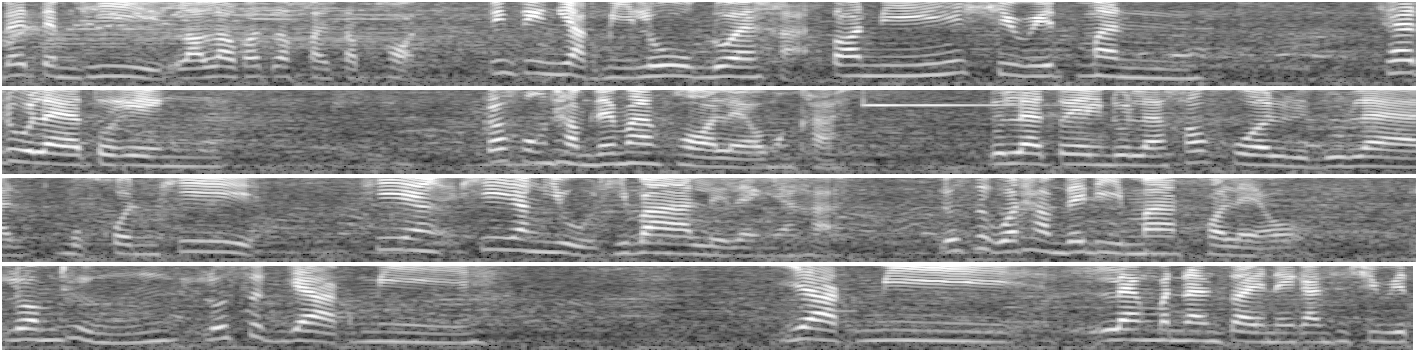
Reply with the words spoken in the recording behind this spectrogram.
ได้เต็มที่แล้วเราก็จะคอยซัพพอร์ตจริง ๆ อยากมีลูกด้วยค่ะ ตอนนี้ชีวิตมันแค่ดูแลตัวเอง ก็คงทำได้มากพอแล้วมั้งค่ะ ดูแลตัวเองดูแลครอบครัวหรือดูแลบุคคลที่ที่ยังที่ยังอยู่ที่บ้านหรืออะไรเงี้ยค่ะ รู้สึกว่าทำได้ดีมากพอแล้ว รวมถึงรู้สึกอยากมี อยากมีแรงบันดาลใจในการใช้ชีวิต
